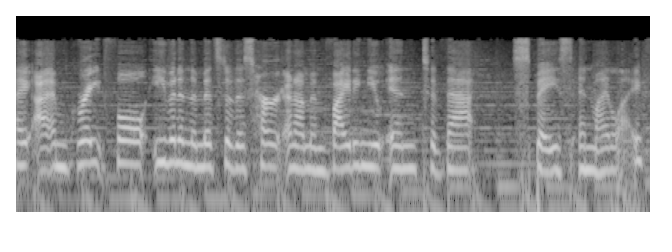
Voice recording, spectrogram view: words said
I, I'm grateful even in the midst of this hurt, and I'm inviting you into that space in my life.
